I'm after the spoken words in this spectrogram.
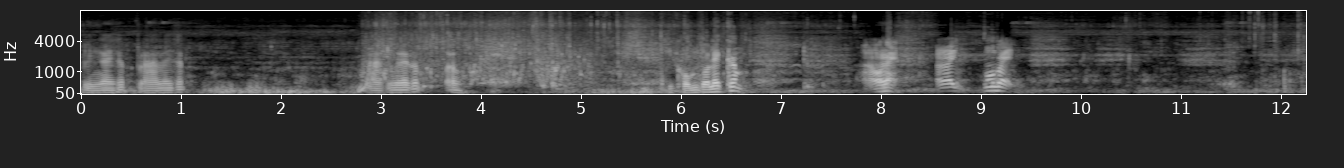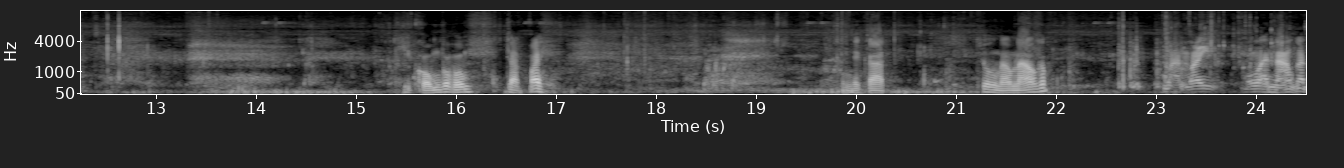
เป็นไงครับปลาอะไรครับปลาตัวอะไรครับเอาที่ขมตัวเล็กครับเอาแหละเอ้ยมุดไป ขี้ขมครับผม จัดไปบรรยากาศช่วงหนาวๆครับบ้านไว้เพราะว่าหนาวกัน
